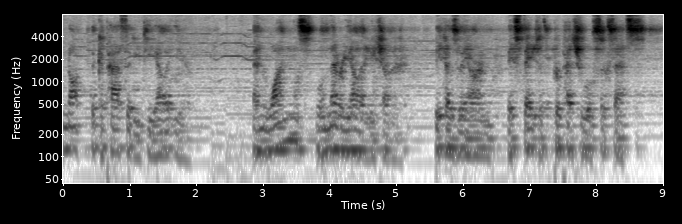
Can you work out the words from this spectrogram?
not the capacity to yell at you. And ones will never yell at each other because they are in a state of perpetual success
